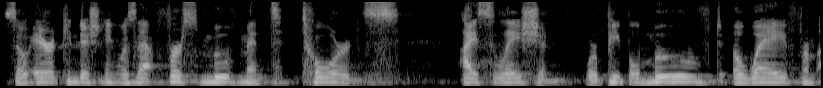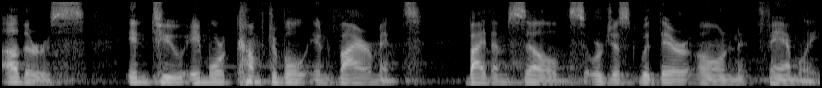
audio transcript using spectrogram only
So, air conditioning was that first movement towards isolation, where people moved away from others into a more comfortable environment by themselves or just with their own family.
